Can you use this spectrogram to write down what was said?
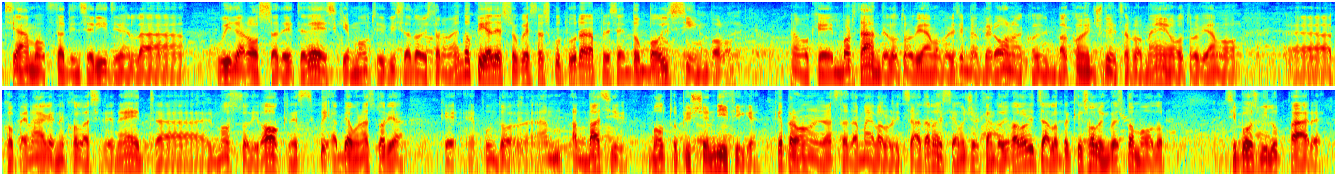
siamo stati inseriti nella guida rossa dei tedeschi e molti visitatori stanno venendo qui, adesso questa scultura rappresenta un po' il simbolo diciamo, che è importante, lo troviamo per esempio a Verona con il balcone di Giulietta Romeo, lo troviamo eh, a Copenaghen con la Sirenetta, il mostro di Loch Ness, qui abbiamo una storia che è appunto ha basi molto più scientifiche, che però non era stata mai valorizzata. Noi stiamo cercando di valorizzarlo perché solo in questo modo si può sviluppare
